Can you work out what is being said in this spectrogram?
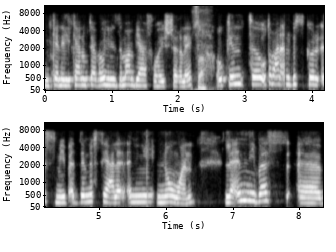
يمكن اللي كانوا متابعوني من زمان بيعرفوا هاي الشغلة. صح. وكنت وطبعا أنا بذكر اسمي بقدم نفسي على أني no one لأني بس آه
